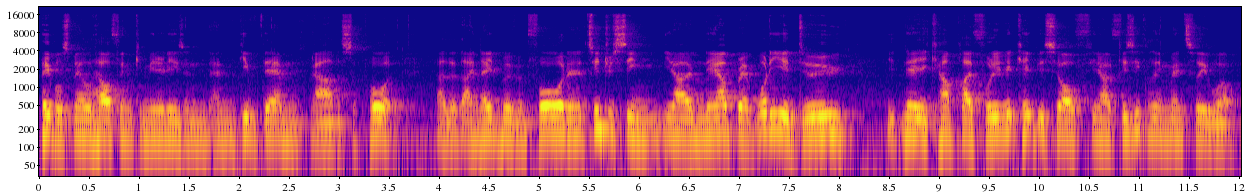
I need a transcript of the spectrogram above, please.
people's mental health in communities and, and give them uh, the support uh, that they need moving forward. And it's interesting, you know, now Brett, what do you do now you can't play footy to keep yourself, you know, physically and mentally well?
